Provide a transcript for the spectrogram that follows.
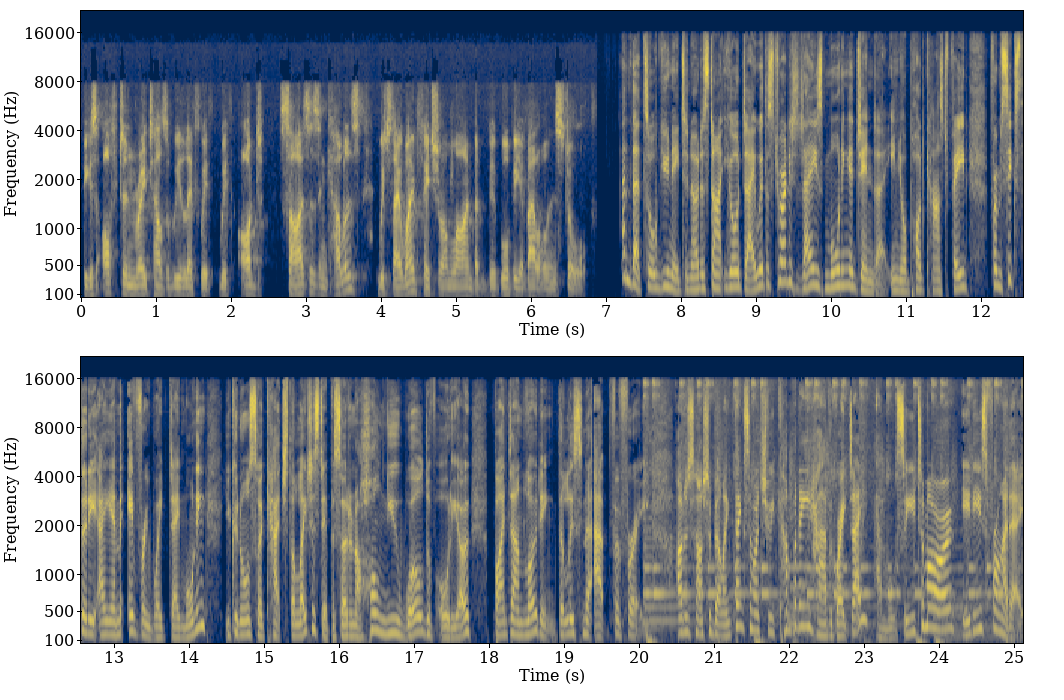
because often retailers will be left with, with odd sizes and colours, which they won't feature online but will be available in store. And that's all you need to know to start your day with Australia Today's morning agenda in your podcast feed from 6:30 a.m. every weekday morning. You can also catch the latest episode in a whole new world of audio by downloading the LiSTNR app for free. I'm Natasha Belling. Thanks so much for your company. Have a great day, and we'll see you tomorrow. It is Friday.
